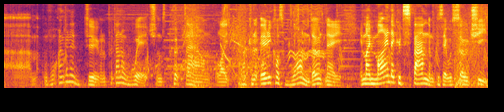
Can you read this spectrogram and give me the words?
um, what I'm going to do, I'm going to put down a witch and put down, like, I can, they only cost one, don't they? In my mind, I could spam them because they were so cheap.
